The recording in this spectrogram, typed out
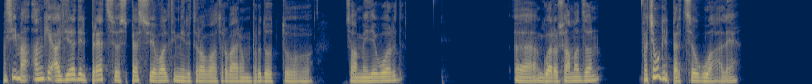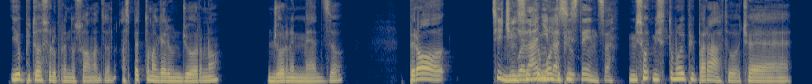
Ma sì, ma anche al di là del prezzo, spesso io a volte mi ritrovo a trovare un prodotto, so, Media World, uh, guardo su Amazon, facciamo che il prezzo è uguale. Io piuttosto lo prendo su Amazon, aspetto magari un giorno, un giorno e mezzo, però... Sì, ci guadagni l'assistenza. Più, mi, so, mi sento molto più parato, cioè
